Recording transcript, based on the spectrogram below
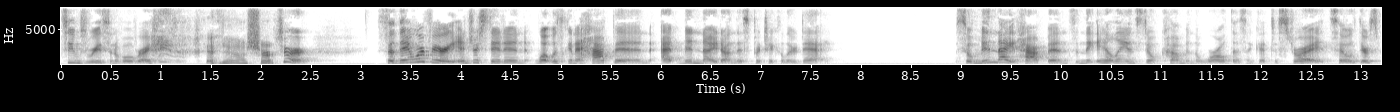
Seems reasonable, right? yeah, sure. sure. So they were very interested in what was going to happen at midnight on this particular day. So midnight happens and the aliens don't come and the world doesn't get destroyed. So there's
